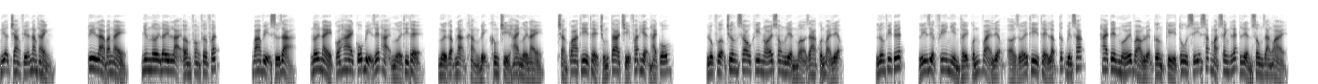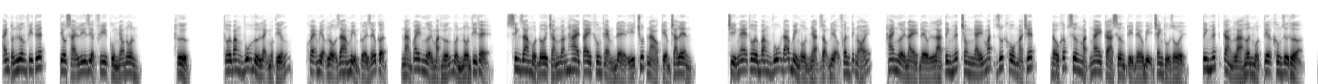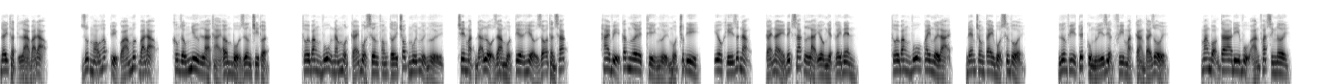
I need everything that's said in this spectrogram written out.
nghĩa trang phía nam thành. Tuy là ban ngày, nhưng nơi đây lại âm phong phơ phất. Ba vị sứ giả, nơi này có hai cỗ bị giết hại người thi thể, người gặp nạn khẳng định không chỉ hai người này, chẳng qua thi thể chúng ta chỉ phát hiện hai cỗ. Lục phượng trương sau khi nói xong liền mở ra cuốn vải liệm lương phi tuyết, lý diệp phi nhìn thấy cuốn vải liệm ở dưới thi thể lập tức biến sắc, hai tên mới vào luyện cường kỳ tu sĩ sắc mặt xanh lét liền xông ra ngoài. Anh tuấn lương phi tuyết, tiêu sái lý diệp phi cùng nhau nôn. Hừ. Thôi băng vũ hừ lạnh một tiếng, khoe miệng lộ ra mỉm cười dễu cận nàng quay người mặt hướng buồn nôn thi thể, sinh ra một đôi trắng đoán hai tay không thèm để ý chút nào kiểm tra lên. Chỉ nghe thôi băng vũ đã bình ổn nhạt giọng điệu phân tích nói, hai người này đều là tinh huyết trong nháy mắt rút khô mà chết, đầu khớp xương mặt ngay cả xương tủy đều bị tranh thủ rồi, tinh huyết càng là hơn một tia không dư thừa, đây thật là bá đạo. Rút máu hấp tủy quá mức bá đạo không giống như là thải âm bổ dương chi thuật. Thôi băng vũ nắm một cái bộ xương phóng tới chóp mũi người người, trên mặt đã lộ ra một tia hiểu rõ thần sắc. Hai vị các ngươi thì ngửi một chút đi, yêu khí rất nặng, cái này đích xác là yêu nghiệt gây nên. Thôi băng vũ quay người lại, đem trong tay bộ xương thổi. Lương phi tuyết cùng lý diệp phi mặt càng tái rồi. Mang bọn ta đi vụ án phát sinh nơi.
